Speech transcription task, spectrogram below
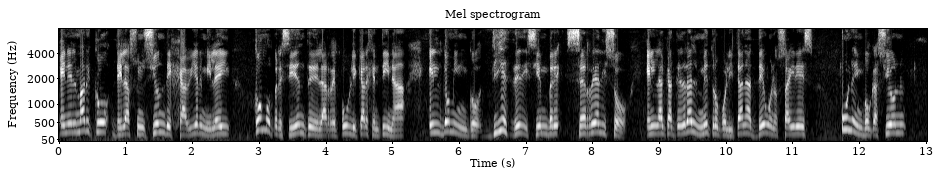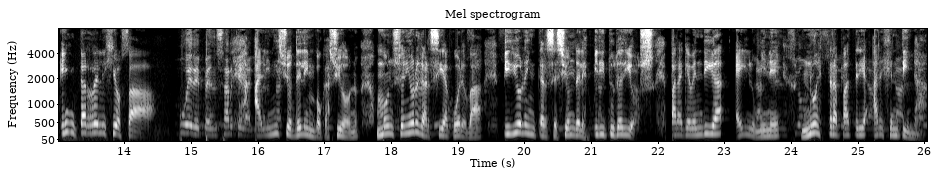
En el marco de la asunción de Javier Milei como presidente de la República Argentina, el domingo 10 de diciembre se realizó en la Catedral Metropolitana de Buenos Aires una invocación interreligiosa puede pensar que Al inicio de la invocación, Monseñor García Cuerva pidió la intercesión del Espíritu de Dios para que bendiga e ilumine nuestra patria argentina,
